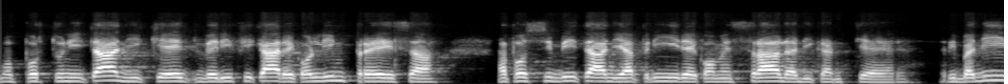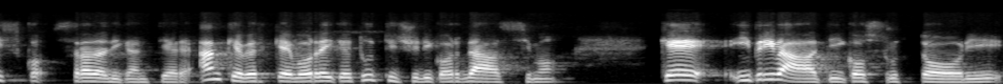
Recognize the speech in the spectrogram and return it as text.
opportunità di che, verificare con l'impresa la possibilità di aprire come strada di cantiere. Ribadisco, strada di cantiere. Anche perché vorrei che tutti ci ricordassimo che i privati costruttori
